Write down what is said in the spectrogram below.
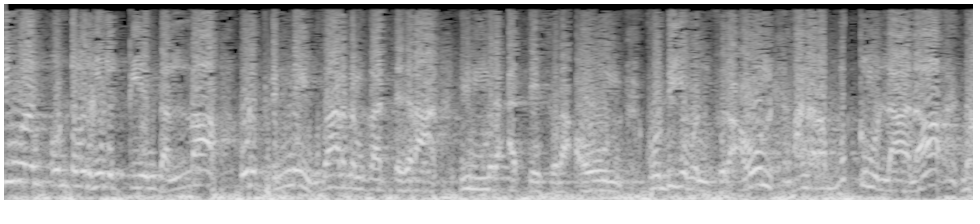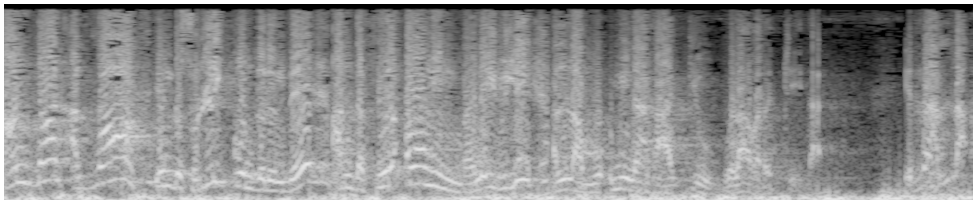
ஈமான் கொண்டவர்களுக்கு இந்த அல்லாஹ் ஒரு பெண்ணை உதாரணம் காட்டுகிறான். இம்ரஅத்தி ஃபிரௌன் கொடியவன் ஃபிரௌன் انا ரப்புக்கும் லாலா நான் தான் அல்லாஹ் என்று சொல்லிக் கொண்டிருந்த அந்த ஃபிரௌனின் மனைவியை அல்லாஹ் முஃமினாக ஆக்கி உலா வரச் செய்தார். இதுதான் அல்லாஹ்.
